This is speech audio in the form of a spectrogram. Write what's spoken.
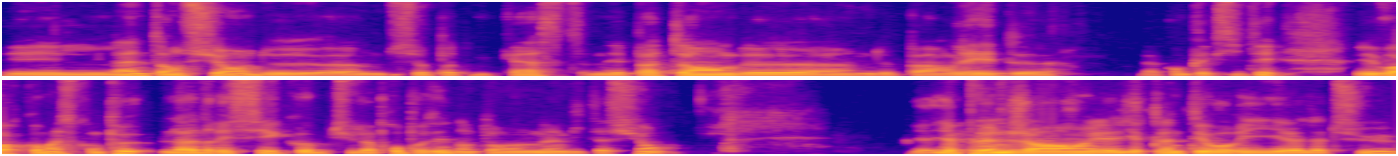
Et l'intention de euh, ce podcast n'est pas tant de, euh, de, parler de la complexité, mais voir comment est-ce qu'on peut l'adresser comme tu l'as proposé dans ton invitation. Il y, a, plein de gens, il y a plein de théories là-dessus,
